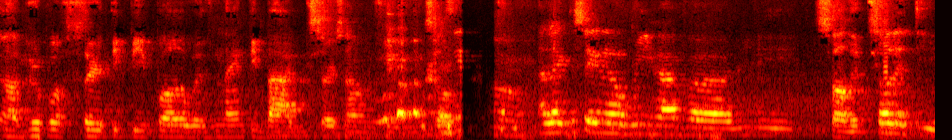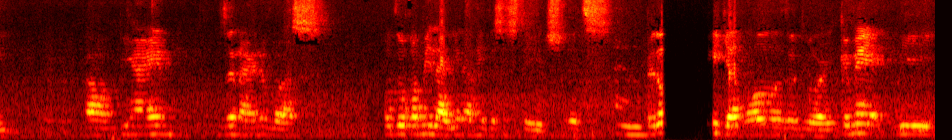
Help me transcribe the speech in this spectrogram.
a group of 30 people with 90 bags or something. So, Um, I like to say now we have a really solid. solid team um, behind the nine of us. Although kami lagi nakita sa stage, it's we don't we get all of the glory. Kami, we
